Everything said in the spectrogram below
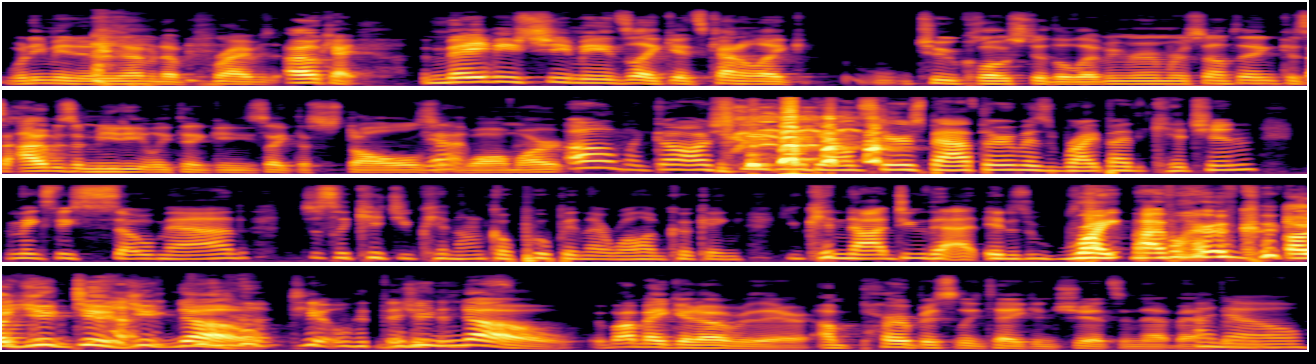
What do you mean it doesn't have enough privacy? Okay, maybe she means like it's kind of like too close to the living room or something. Because I was immediately thinking he's like the stalls Yeah. at Walmart. Oh my gosh, dude, my downstairs bathroom is right by the kitchen. It makes me so mad. Just like kids, you cannot go poop in there while I'm cooking. You cannot do that. It is right by where I'm cooking. Oh, you dude, you know, deal with it. you know. If I make it over there, I'm purposely taking shits in that bathroom. I know.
